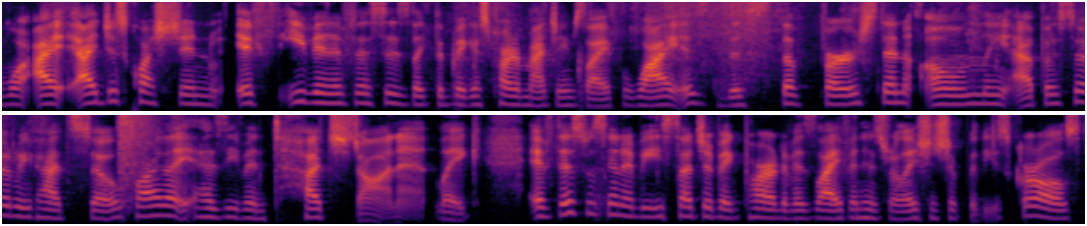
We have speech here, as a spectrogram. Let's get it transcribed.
well, I, I just question if even if this is like the biggest part of Matt James' life, why is this the first and only episode we've had so far that has even touched on it? Like, if this was going to be such a big part of his life and his relationship with these girls,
